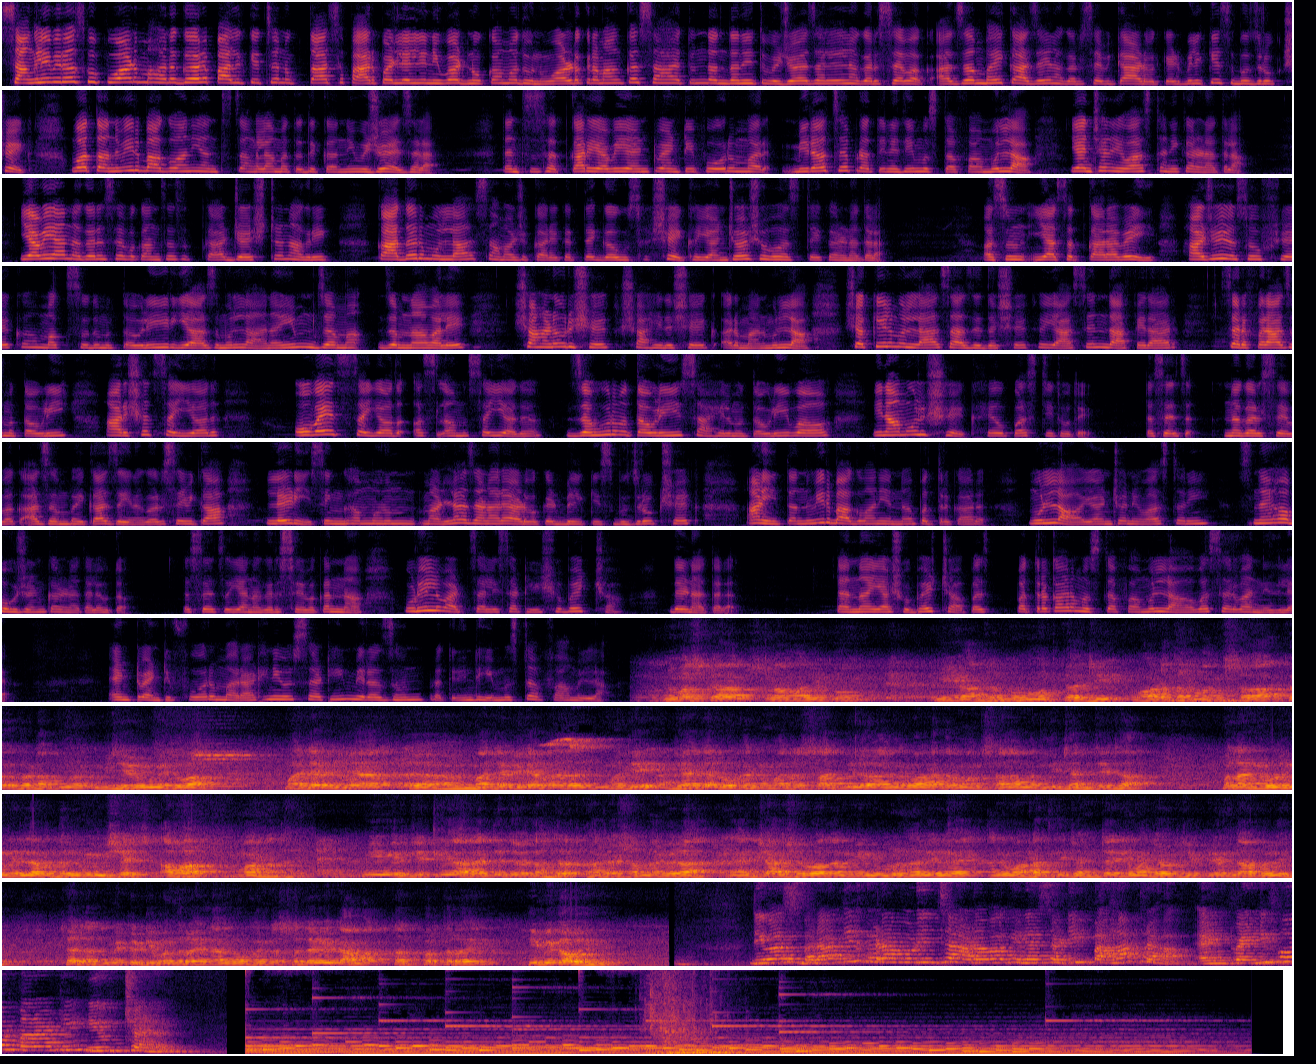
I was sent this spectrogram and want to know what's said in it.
सांगली मिरज कुपवाड महानगरपालिकेच्या नुकताच पार पडलेल्या निवडणुकामधून वॉर्ड क्रमांक सहा येथून दणदणीत विजय झालेले नगरसेवक आझमभाई काझे नगरसेविका ॲडव्होकेट बिल्किस बुजरुक शेख व तन्वीर बागवान यांचा चांगल्या मताधिकांनी विजय झाला. त्यांचा सत्कार यावेळी एन ट्वेंटी फोर मर मिरजचे प्रतिनिधी मुस्तफा मुल्ला यांच्या निवासस्थानी करण्यात आला. यावेळी या नगरसेवकांचा सत्कार ज्येष्ठ नागरिक कादर मुल्ला सामाजिक कार्यकर्ते गौस शेख यांच्या शुभहस्ते करण्यात आला. असून या सत्कारावेळी हाजी युसुफ शेख मकसूद मुतवली रियाज मुल्ला नईम जमा जमनावाले शहानूर शेख शाहिद शेख अरमान मुल्ला शकील मुल्ला साजिद शेख यासिन दाफेदार सरफराज मुतवली आरशद सय्यद ओवैद सय्यद असलम सय्यद जहूर मुतवली साहिल मुतवली व इनामुल शेख हे उपस्थित होते. तसेच नगरसेवक आझमभाई काझे नगरसेविका लेडी सिंघम म्हणून मानल्या जाणाऱ्या ॲडव्होकेट बिल्किस बुजरुक शेख आणि तन्वीर बागवान यांना पत्रकार मुल्ला यांच्या निवासस्थानी स्नेहभोजन करण्यात आलं होतं. तसेच या नगरसेवकांना पुढील वाटचालीसाठी शुभेच्छा देण्यात आल्या. त्यांना या शुभेच्छा प पत्रकार मुस्तफा मुल्ला व सर्वांनी दिल्या. एन ट्वेंटी फोर मराठी न्यूजसाठी मिरजहून प्रतिनिधी मुस्तफा मुल्ला. नमस्कार सलाम वालेकुम. मी आझम मोहम्मद काजी वार्ड क्रमांक सहा क गटातून विजय उमेदवार. माझ्या विजया माझ्या विजयामध्ये ज्या ज्या लोकांनी माझा साथ दिला आणि वार्ड क्रमांक सहामधली जनतेचा मला निवडून दिल्याबद्दल मी विशेष आभार मानत आहे. मी मिरजेतली आराध्य देवत हजरत खाजा शामना मिरा यांच्या आशीर्वादाने मी निवडून आलेले आहे आणि वाडातली जनतेने माझ्यावर जे प्रेम दाखवले त्याच्यात मी कटिबंध राहीन आणि लोकांच्या सदैव कामात तत्पर राहील ही मी गवाही देईन. दिवसभरातील घडामोडींचा आढावा घेण्यासाठी पाहत रहा N twenty four Marathi news channel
